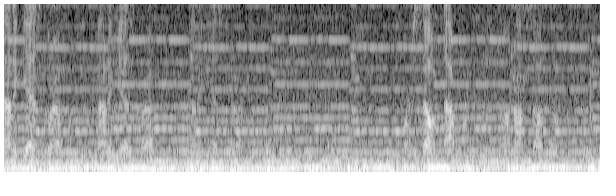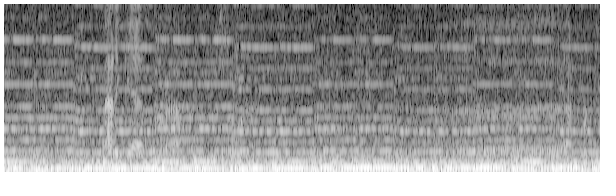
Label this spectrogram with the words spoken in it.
Madagascar, Africa, Madagascar, Africa, Madagascar, Africa. Or South Africa. No, not South Africa. Madagascar, Africa for sure. Uh, Africa.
